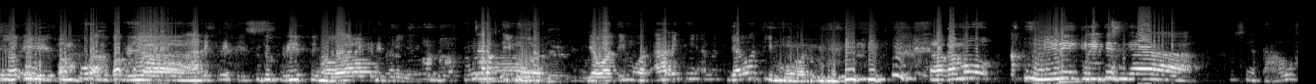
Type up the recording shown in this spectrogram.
Yoi, Papua Papua Iya. hari kritis. Itu kritis. Oh hari kritis. Anak timur. Jawa Timur. Arik nih anak Jawa Timur. Kalau kamu sendiri kritis nggak? Aku sih nggak tahu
